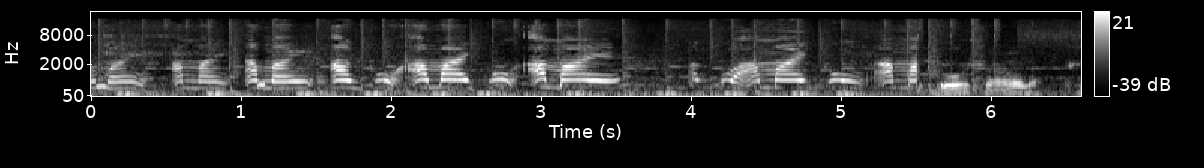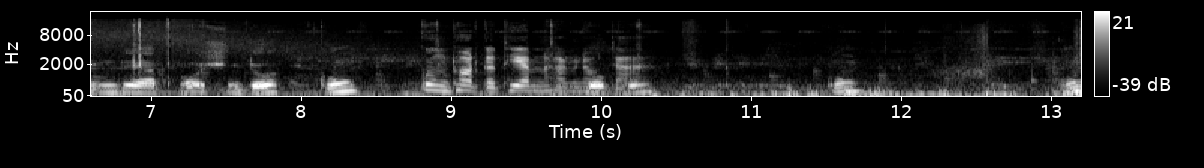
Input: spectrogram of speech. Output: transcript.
Amai, amai, amai, aku amai, ku amai, aku amai, ku amai. ตัวสาวเห็นแต่พ่อชินตัวกุ้งกุ้งทอดกระเทียมนะคะพี่น้ตัอวงจ๋ากุ้งกุ้ง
